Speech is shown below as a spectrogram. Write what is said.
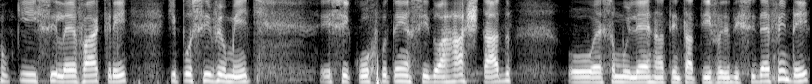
o que se leva a crer que possivelmente esse corpo tenha sido arrastado ou essa mulher na tentativa de se defender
